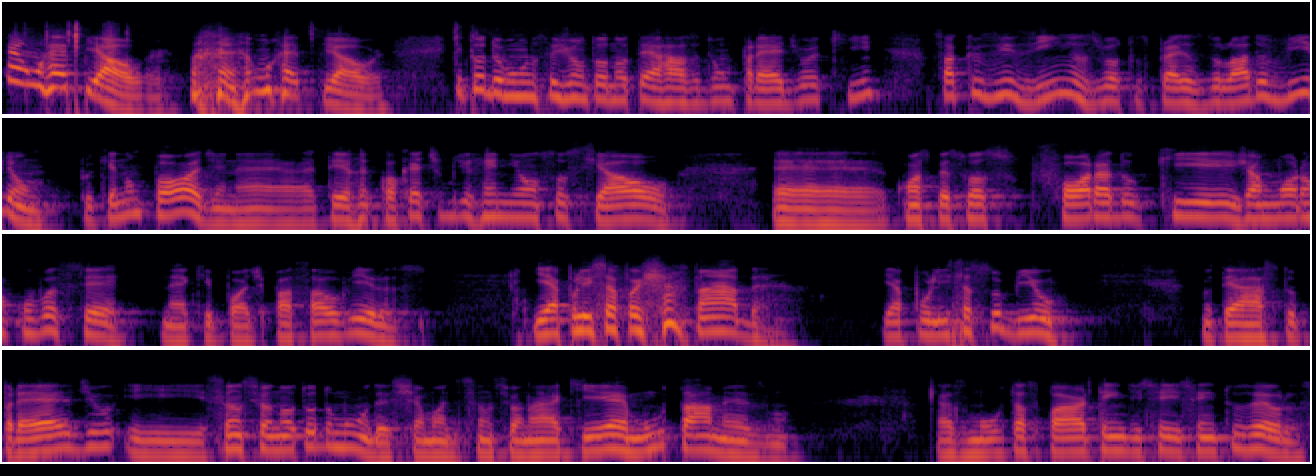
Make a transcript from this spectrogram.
É um happy hour. um happy hour. E todo mundo se juntou no terraço de um prédio aqui, só que os vizinhos de outros prédios do lado viram, porque não pode, né? Ter qualquer tipo de reunião social é, com as pessoas fora do que já moram com você, né? Que pode passar o vírus. E a polícia foi chamada, e a polícia subiu no terraço do prédio e sancionou todo mundo. Eles chamam de sancionar aqui, é multar mesmo. As multas partem de 600 euros.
